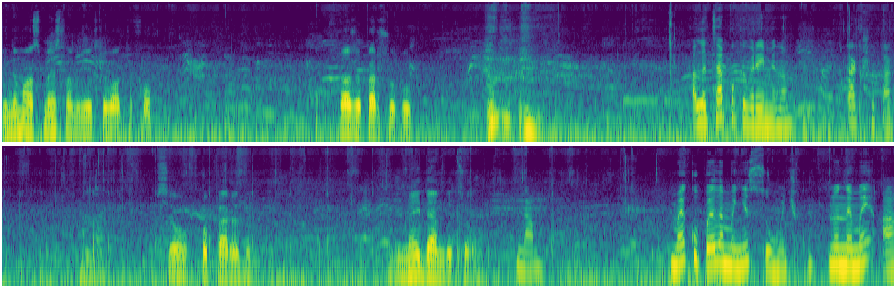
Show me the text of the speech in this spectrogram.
І нема смисла мені відкривати ФОП. Навіть першу групу. Але це поки временно. Так що так. Да. Все попереду. Не йдемо до цього. Да. Ми купили мені сумочку. Ну не ми, а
